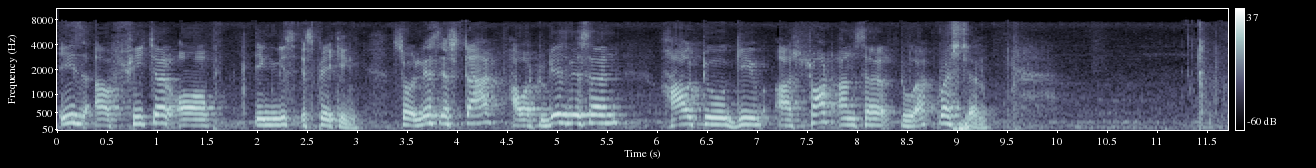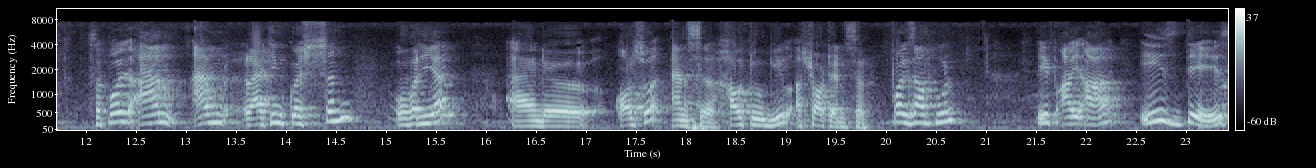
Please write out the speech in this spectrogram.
is a feature of English speaking. So let's start our today's lesson how to give a short answer to a question. Suppose I'm I'm writing question over here and uh, also answer how to give a short answer. For example, if I ask is this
